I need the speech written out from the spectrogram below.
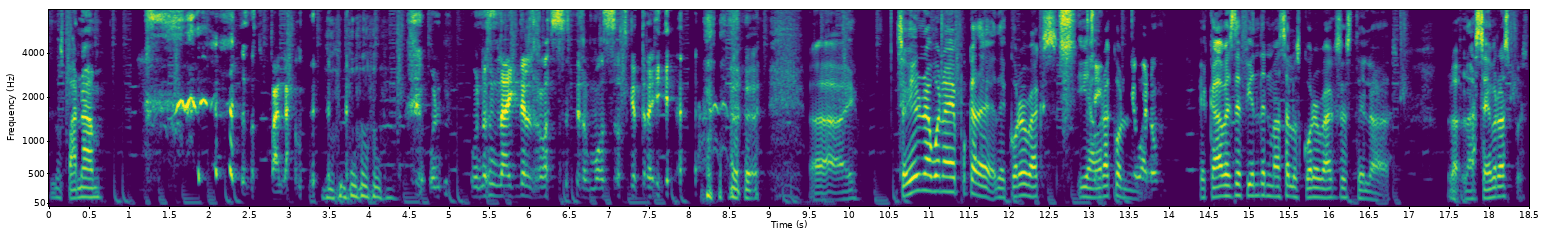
Los Panam. Los Panam. Un- unos Nike del Ross hermosos que traía. Ay. Se viene una buena época de, de quarterbacks y ahora con bueno. que cada vez defienden más a los quarterbacks este, las, la- las cebras, pues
